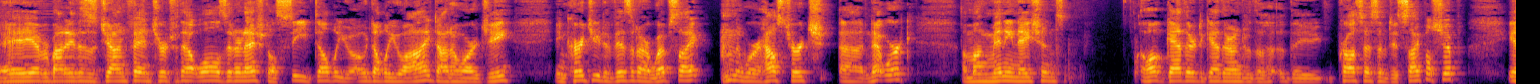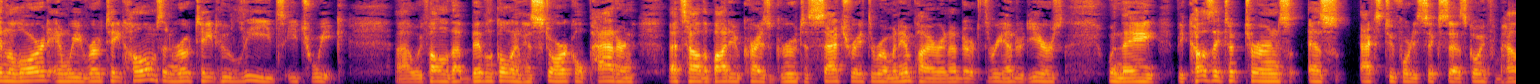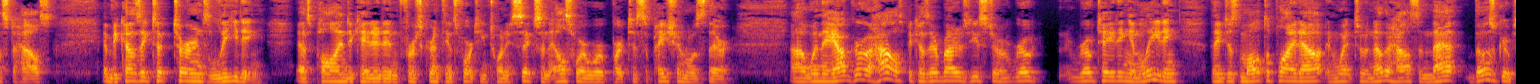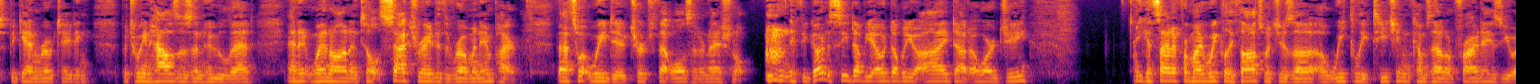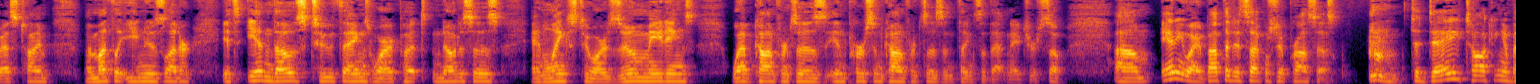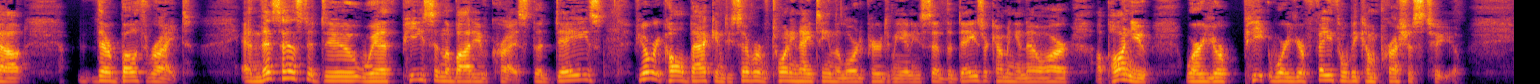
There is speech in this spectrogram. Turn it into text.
Hey, everybody, this is John Fenn, Church Without Walls International, CWOWI.org. Encourage you to visit our website. We're a house church uh, network among many nations, all gathered together under the, the process of discipleship in the Lord, and we rotate homes and rotate who leads each week. Uh, we follow that biblical and historical pattern. That's how the body of Christ grew to saturate the Roman Empire in under 300 years when they, because they took turns, as Acts 2.46 says, going from house to house, and because they took turns leading, as Paul indicated in 1 Corinthians 14.26 and elsewhere where participation was there, uh, when they outgrew a house, because everybody was used to ro- rotating and leading, they just multiplied out and went to another house, and that those groups began rotating between houses and who led, and it went on until it saturated the Roman Empire. That's what we do, Church Without Walls International. if you go to cwowi.org, you can sign up for my weekly thoughts, which is a, a weekly teaching that comes out on Fridays, U.S. time. My monthly e-newsletter. It's in those two things where I put notices and links to our Zoom meetings, web conferences, in-person conferences, and things of that nature. So um, anyway, about the discipleship process. Today, talking about they're both right. And this has to do with peace in the body of Christ. The days, if you'll recall back in December of 2019, the Lord appeared to me and he said, the days are coming and now are upon you where your, where your faith will become precious to you.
